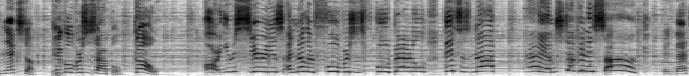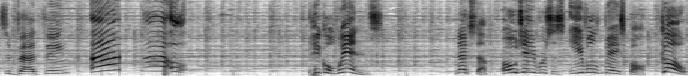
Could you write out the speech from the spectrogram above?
Next up, pickle versus apple. Go! Are you serious? Another food versus food battle? This is not. Hey, I'm stuck in a sock! And that's a bad thing. Ah! ah oh. Pickle wins! Next up, OJ versus Evil Baseball. Go!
